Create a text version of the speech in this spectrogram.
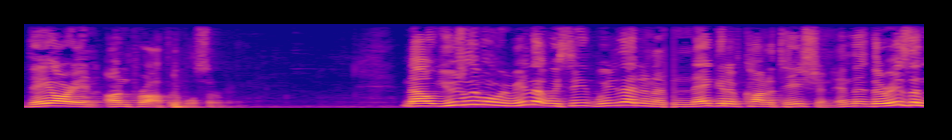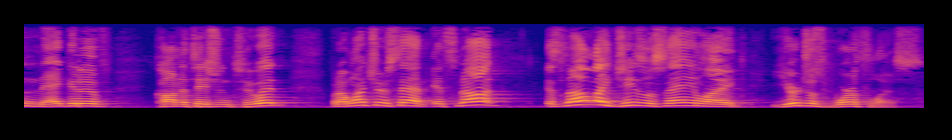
they are an unprofitable servant. Now, usually when we read that, we see we read that in a negative connotation, and there is a negative connotation to it. But I want you to understand, it's not it's not like Jesus saying like you're just worthless,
